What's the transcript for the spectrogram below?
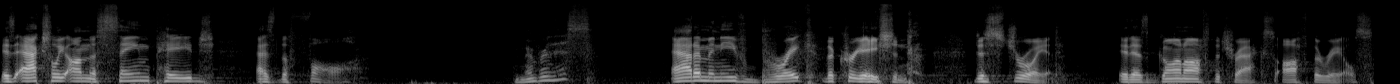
is actually on the same page as the fall. Remember this? Adam and Eve break the creation, destroy it it has gone off the tracks, off the rails.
